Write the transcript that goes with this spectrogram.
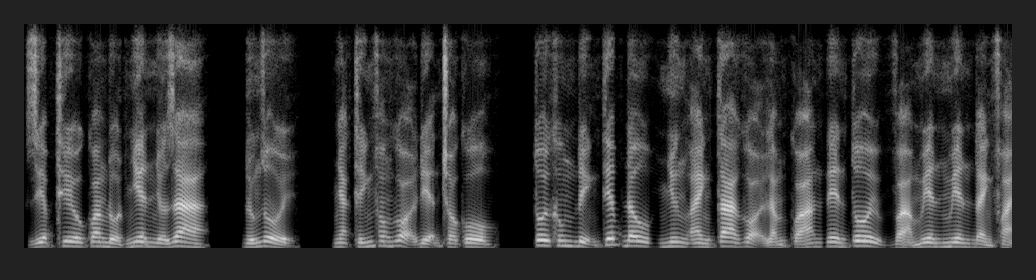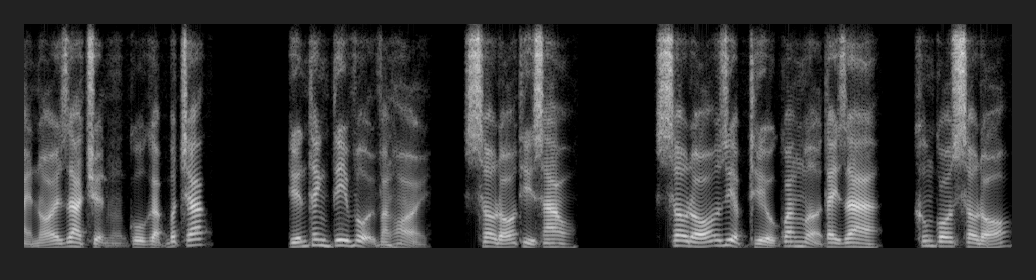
Diệp thiêu quang đột nhiên nhớ ra, đúng rồi, nhạc thính phong gọi điện cho cô, tôi không định tiếp đâu, nhưng anh ta gọi lắm quá nên tôi và miên miên đành phải nói ra chuyện cô gặp bất chắc. Tiến thanh ti vội vàng hỏi, sau đó thì sao? Sau đó diệp thiều quang mở tay ra, không có sau đó,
